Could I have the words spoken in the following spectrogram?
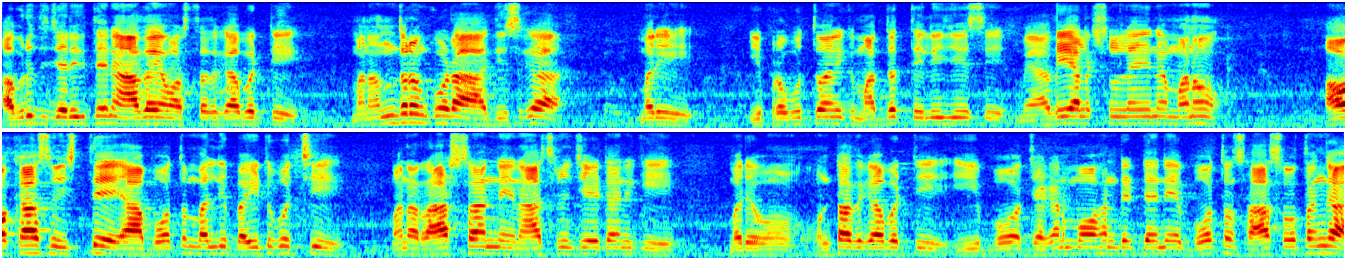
అభివృద్ధి జరిగితేనే ఆదాయం వస్తుంది కాబట్టి మనందరం కూడా ఆ దిశగా మరి ఈ ప్రభుత్వానికి మద్దతు తెలియజేసి మేధ ఎలక్షన్లో అయినా మనం అవకాశం ఇస్తే ఆ భూతం మళ్ళీ బయటకు వచ్చి మన రాష్ట్రాన్ని నాశనం చేయడానికి మరి ఉంటుంది కాబట్టి ఈ బో జగన్మోహన్ రెడ్డి అనే భూతం శాశ్వతంగా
